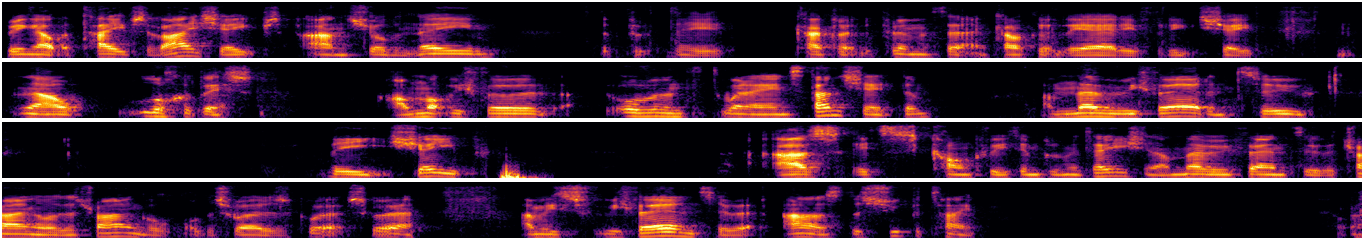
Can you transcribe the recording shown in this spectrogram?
bring out the types of I shapes, and show the name, the, the calculate the perimeter, and calculate the area for each shape. Now, look at this. I'm not referring, other than when I instantiate them, I'm never referring to the shape as its concrete implementation. I'm never referring to the triangle as a triangle or the square as a square. I'm referring to it as the super type.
